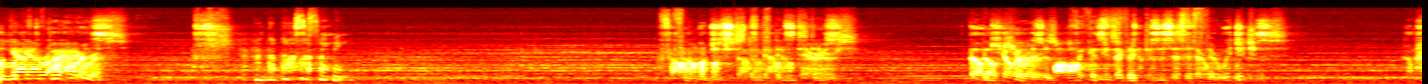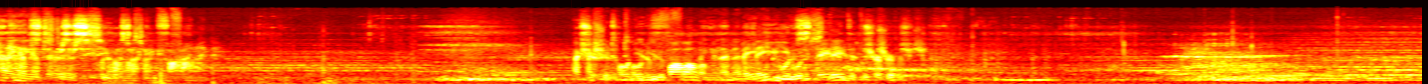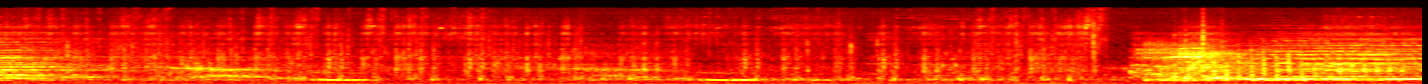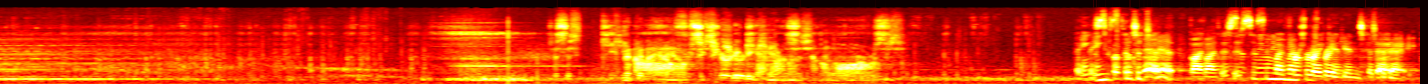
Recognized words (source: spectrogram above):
Execution. look after Iris. You're not the boss of me. I found a bunch of stuff downstairs. Bell Killer is offing his victims as if they're witches. I'm heading upstairs to see what else I can find. I should have told you to follow me, and then maybe you would have stayed at the church. My first break-in today.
